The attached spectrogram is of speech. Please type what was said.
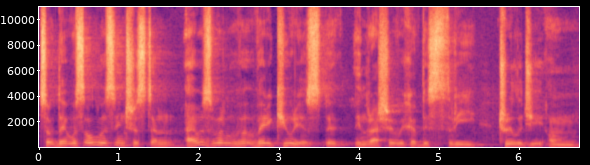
So there was always interest, and I was very curious. In Russia, we have this three trilogy on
